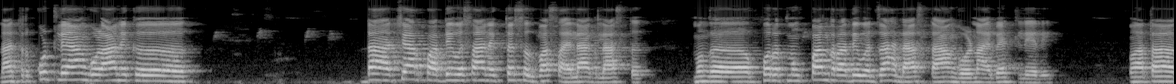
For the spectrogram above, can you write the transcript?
नाहीतर कुठली आंघोळ अनेक दहा चार पाच दिवस अनेक तसंच बसायला लागलं असतं. मग परत मग पंधरा दिवस झाला असता आंघोळ नाही भेटलेली. मग आता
